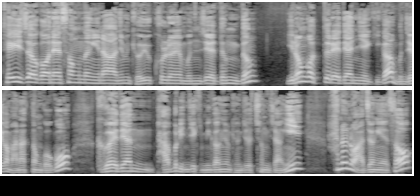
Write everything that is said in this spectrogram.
테이저건의 성능이나 아니면 교육 훈련의 문제 등등 이런 것들에 대한 얘기가 문제가 많았던 거고 그거에 대한 밥을 이제 김민강령 경찰청장이 하는 와정에서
